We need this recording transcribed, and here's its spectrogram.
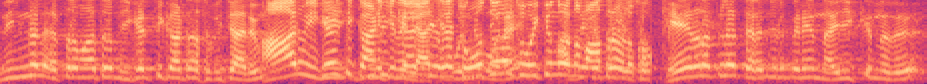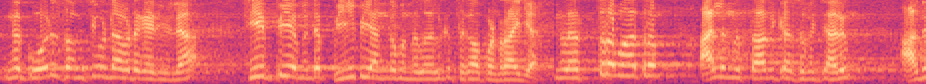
നിങ്ങൾ എത്രമാത്രം ഇകഴ്ത്തി കാട്ടാൻ ശ്രമിച്ചാലും ആരും ഇകഴ്ത്തി കാണിക്കുന്നില്ല. ചില ചോദ്യങ്ങൾ ചോദിക്കുന്നു എന്ന് മാത്രമേ ഉള്ളൂ. കേരളത്തിലെ തെരഞ്ഞെടുപ്പിനെ നയിക്കുന്നത് നിങ്ങൾക്ക് ഒരു സംശയം ഉണ്ടാവേണ്ട കാര്യമില്ല. സി പി എമ്മിന്റെ പി ബി അംഗം എന്നുള്ളതിൽ സഖാ പിണറായിയാണ് നിങ്ങൾ എത്രമാത്രം അല്ലെന്ന് സ്ഥാപിക്കാൻ ശ്രമിച്ചാലും അത്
